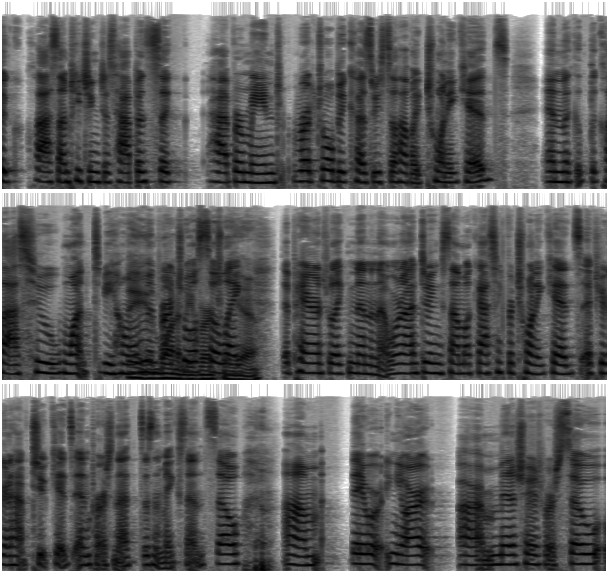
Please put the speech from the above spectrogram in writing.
the class I'm teaching just happens to have remained virtual because we still have like 20 kids in the, the class who want to be home They and be virtual. So like yeah. the parents were like, no, no, no, we're not doing simulcasting for 20 kids if you're going to have two kids in person. That doesn't make sense. So um, they were, you know, our, our administrators were so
